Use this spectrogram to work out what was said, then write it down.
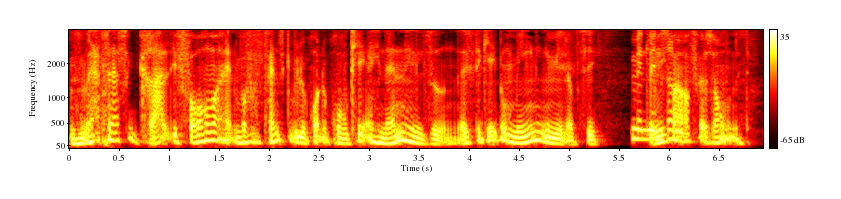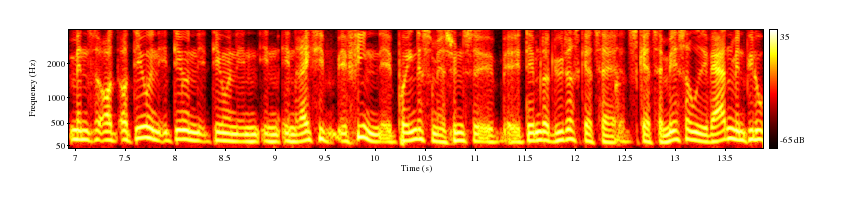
verden er så græld i forvejen. Hvorfor fanden skal vi løbe rundt og provokere hinanden hele tiden? Det, giver ikke nogen mening i min optik men, Kan men, ikke bare opføre os ordentligt? men, og, og det er jo, en, det er jo, en, det er jo en, en, en, rigtig fin øh, pointe, som jeg synes, øh, dem, der lytter, skal tage, skal tage med sig ud i verden. Men Bilu,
